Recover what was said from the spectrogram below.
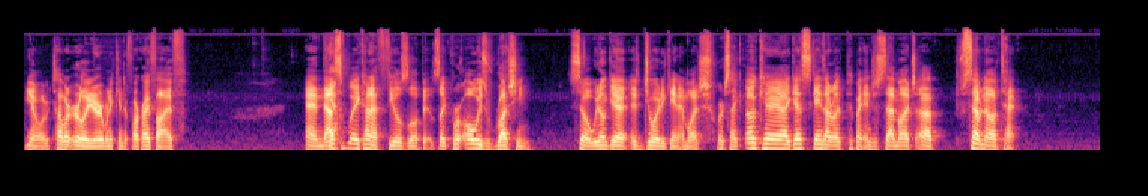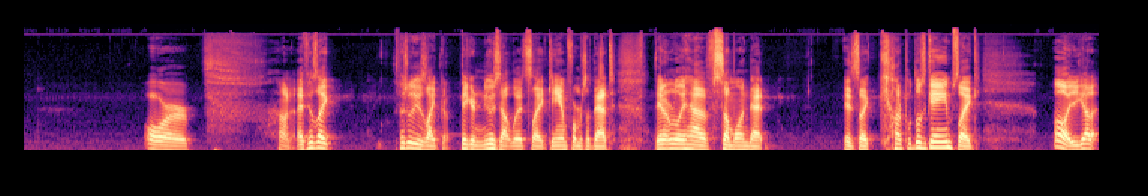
you know we talked about earlier when it came to Far Cry Five. And that's the way it kind of feels a little bit. It's like we're always rushing, so we don't get enjoyed again that much. Where it's like, okay, I guess games don't really pick my interest that much. Uh, seven out of ten. Or I don't know. It feels like, especially these like bigger news outlets like Game Informer stuff like that, they don't really have someone that is like comfortable with those games. Like, oh, you got a,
